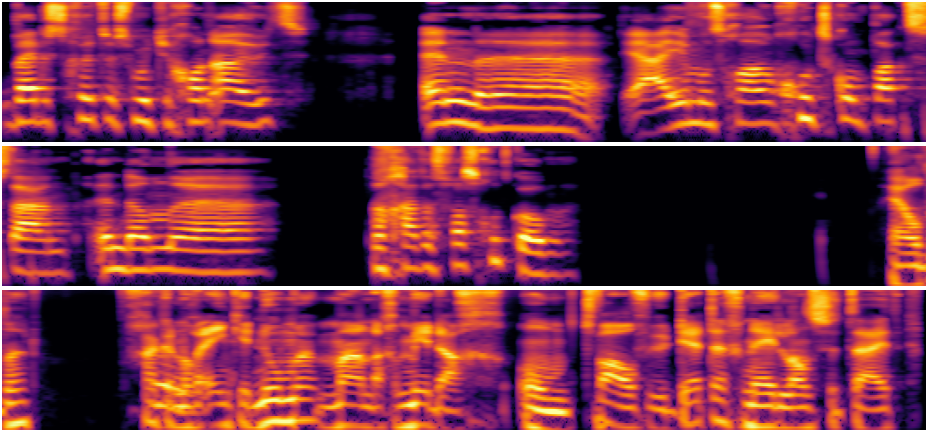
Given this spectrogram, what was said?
bij de schutters moet je gewoon uit. En uh, ja, je moet gewoon goed compact staan. En dan, dan gaat het vast goed komen. Helder. Ga ik het nog één keer noemen. Maandagmiddag om 12.30 uur 30 Nederlandse tijd.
